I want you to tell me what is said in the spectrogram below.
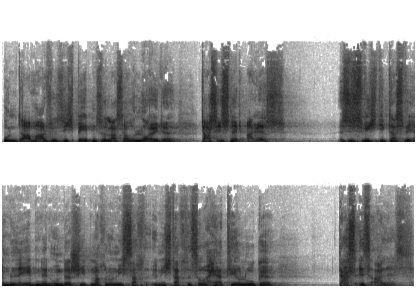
und da mal für sich beten zu lassen. Oh Leute, das ist nicht alles. Es ist wichtig, dass wir im Leben den Unterschied machen. Und ich, sag, ich dachte so, Herr Theologe, das ist alles.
